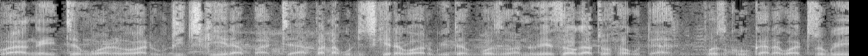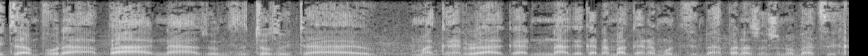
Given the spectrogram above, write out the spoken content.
Vangaite vari kutityira but hapana kutityira kwavari kuita because vanhu vese vakatofa kudhara because kugara kwatiri kuita mvura hapana zvonzi tozoita magariro akanaka kana magara mudzimba hapana zvazvinobatsira.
